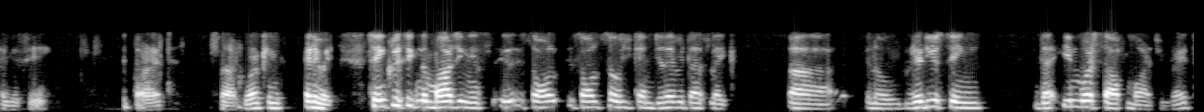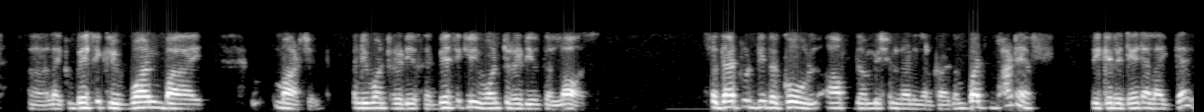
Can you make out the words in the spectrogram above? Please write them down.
let me see. All right, it's not working. Anyway, so increasing the margin is is all is also you can derive it as like, uh, you know, reducing the inverse of margin, right? Uh, like basically one by margin, and you want to reduce it. Basically, you want to reduce the loss. So that would be the goal of the machine learning algorithm. But what if we get a data like this?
